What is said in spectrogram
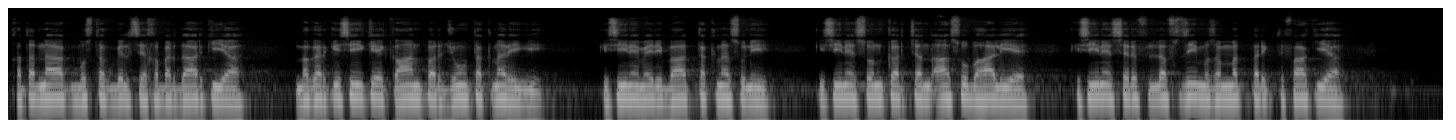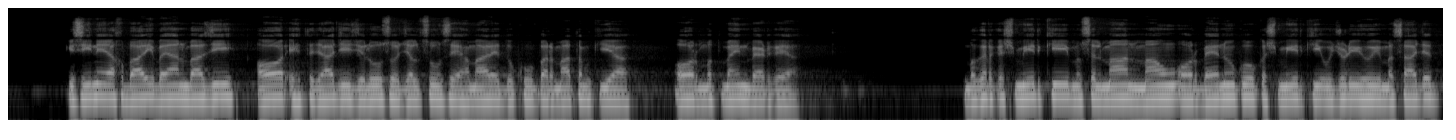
خطرناک مستقبل سے خبردار کیا، مگر کسی کے کان پر جوں تک نہ رہی۔ کسی نے میری بات تک نہ سنی، کسی نے سن کر چند آنسو بہا لیے، کسی نے صرف لفظی مذمت پر اکتفا کیا۔ کسی نے اخباری بیان بازی اور احتجاجی جلوس و جلسوں سے ہمارے دکھوں پر ماتم کیا اور مطمئن بیٹھ گیا۔ مگر کشمیر کی مسلمان ماؤں اور بہنوں کو کشمیر کی اجڑی ہوئی مساجد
